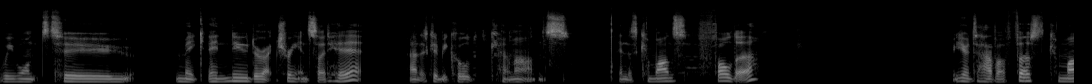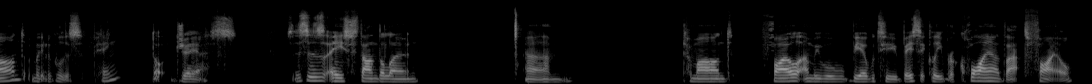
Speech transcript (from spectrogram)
we want to make a new directory inside here and it's going to be called commands. In this commands folder, we're going to have our first command, and we're going to call this ping.js. So this is a standalone um, command file, and we will be able to basically require that file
